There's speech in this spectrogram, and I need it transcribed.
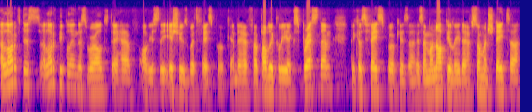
a lot of this a lot of people in this world they have obviously issues with facebook and they have uh, publicly expressed them because facebook is a, is a monopoly they have so much data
